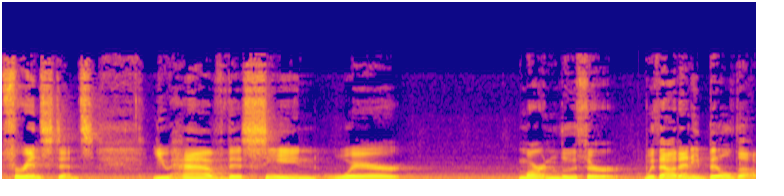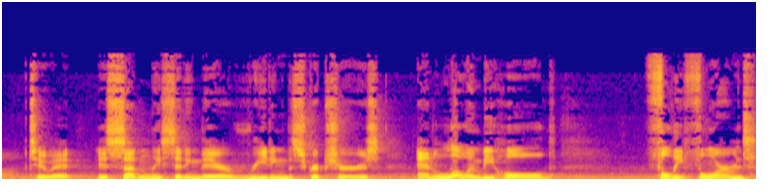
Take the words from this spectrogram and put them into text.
For instance, you have this scene where Martin Luther, without any build up to it, is suddenly sitting there reading the scriptures and lo and behold, fully formed,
